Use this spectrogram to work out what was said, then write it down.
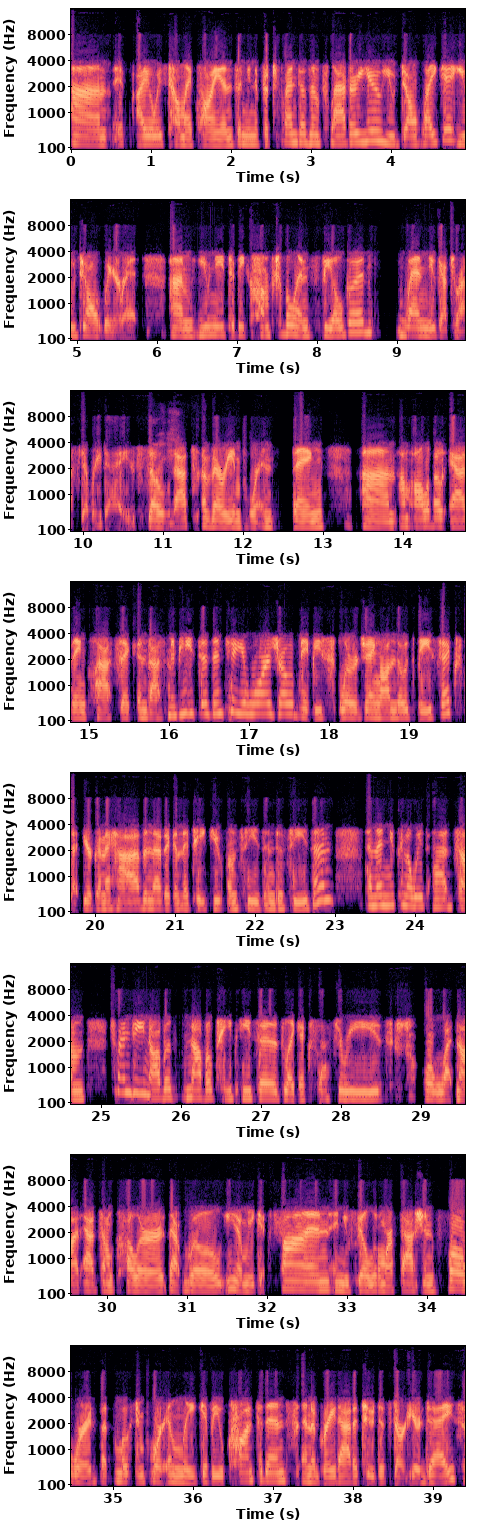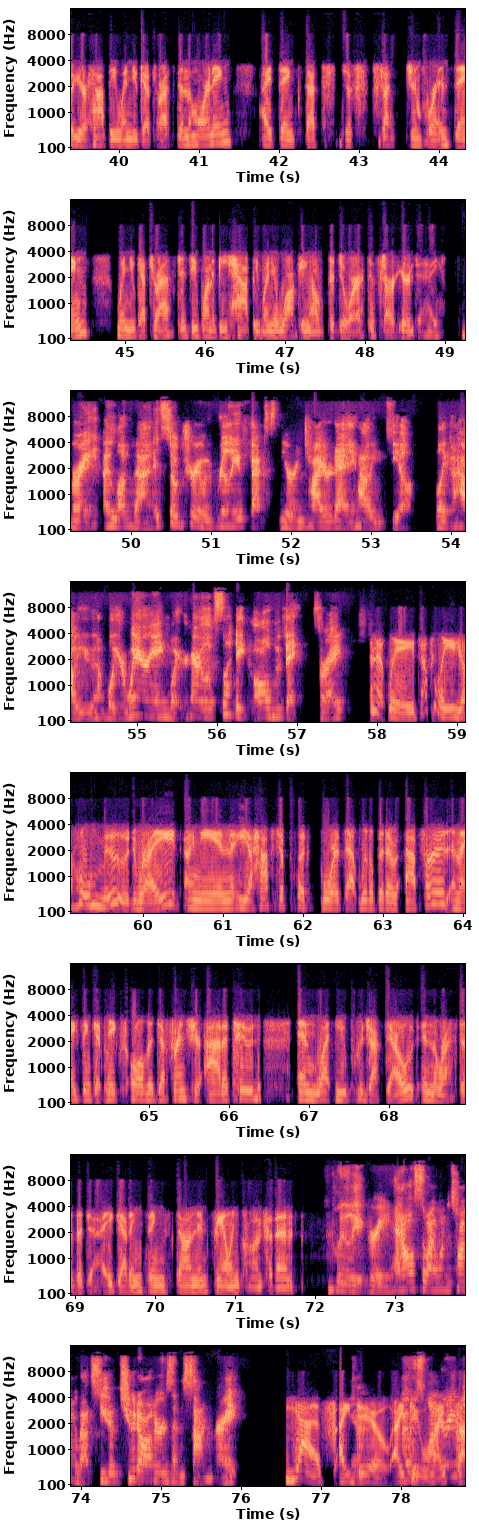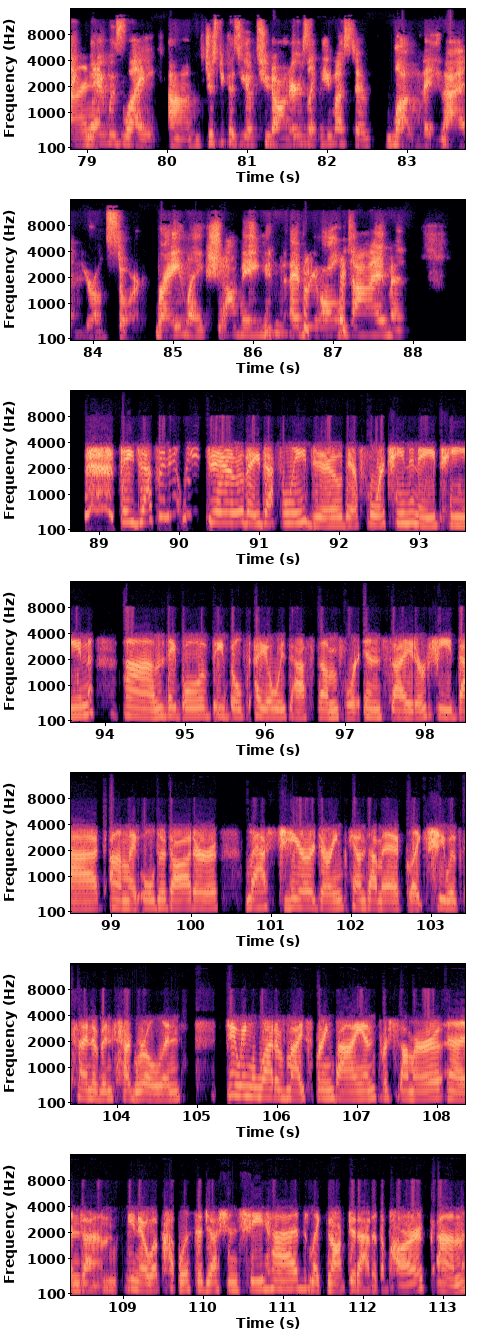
Um, if I always tell my clients, I mean, if a trend doesn't flatter you, you don't like it, you don't wear it. Um, you need to be comfortable and feel good when you get dressed every day. So that's a very important thing. Um, I'm all about adding classic investment pieces into your wardrobe, maybe splurging on those basics that you're going to have and that are going to take you from season to season. And then you can always add some trendy novelty pieces like accessories or whatnot, add some color that will, you know, make it fun and you feel a little more fashion forward, but most importantly, give you confidence and a great attitude to start your day. So you're happy when you get dressed in the morning. I think that's just such an important thing when you get dressed is you want to be happy when you're walking out the door to start your day. Right. I love that. It's so true. It really affects your entire day, how you feel, like how you, what you're wearing, what your hair looks like, all the things, right? Definitely, definitely your whole mood, right? I mean, you have to put forth that little bit of effort, and I think it makes all the difference your attitude and what you project out in the rest of the day, getting things done and feeling confident. Completely agree. And also, I want to talk about so you have two daughters and a son, right? Yes, I yeah. do. I, I do. My son. Like, what it was like, um, just because you have two daughters, like they must have loved that you had your own store, right? Like shopping every all the time and. they definitely do. They definitely do. They're 14 and 18. Um, they both, they both, I always ask them for insight or feedback. Um, my older daughter last year during pandemic, like she was kind of integral in doing a lot of my spring buy-in for summer and um, you know a couple of suggestions she had like knocked it out of the park. Um,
